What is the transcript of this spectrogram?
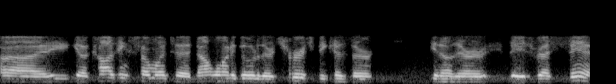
uh, you know, causing someone to not want to go to their church because they're, you know, they're they address sin.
